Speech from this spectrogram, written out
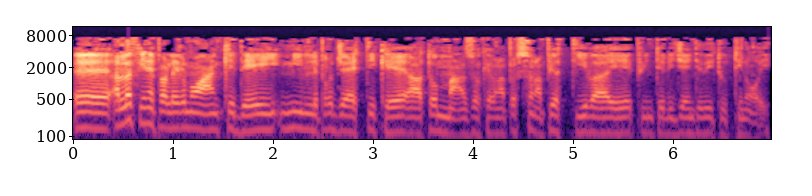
Eh, alla fine parleremo anche dei mille progetti che ha Tommaso, che è una persona più attiva e più intelligente di tutti noi.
